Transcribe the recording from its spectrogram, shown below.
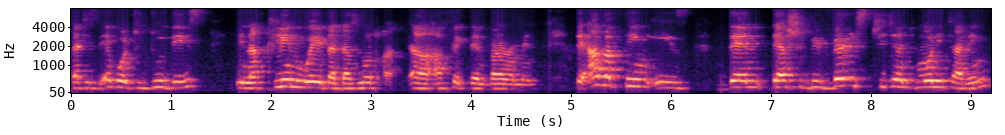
that is able to do this in a clean way that does not uh, affect the environment. The other thing is then there should be very stringent monitoring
